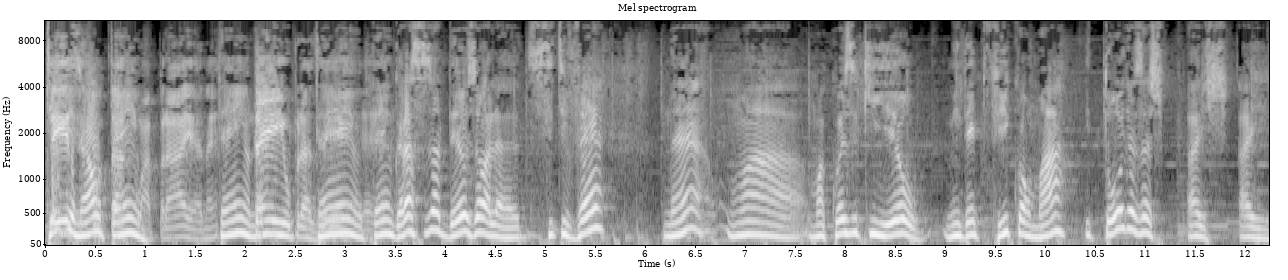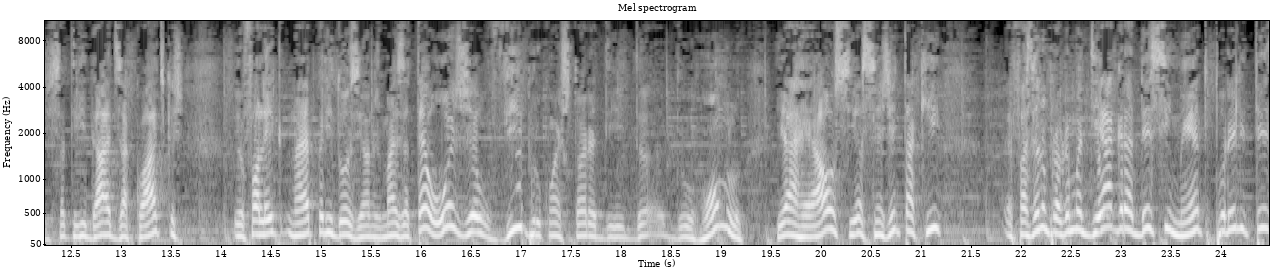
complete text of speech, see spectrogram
ter Tive, não, tenho. com a praia, né? Tenho, né? Tenho o prazer. Tenho, é. tenho. Graças a Deus, olha, se tiver, né, uma, uma coisa que eu me identifico ao mar e todas as, as, as atividades aquáticas, eu falei na época de 12 anos, mas até hoje eu vibro com a história de, do, do Rômulo e a Realce, e assim, a gente tá aqui é, fazendo um programa de agradecimento por ele ter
